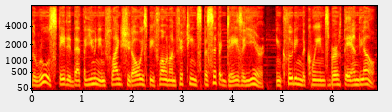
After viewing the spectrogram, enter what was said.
the rules stated that the Union flag should always be flown on 15 specific days a year, including the Queen's birthday and the O.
